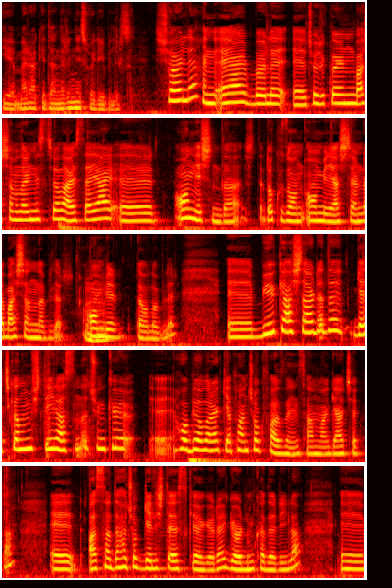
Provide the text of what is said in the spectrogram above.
diye merak edenlere ne söyleyebilirsin? Şöyle hani eğer böyle e, çocukların başlamalarını istiyorlarsa eğer e, 10 yaşında işte 9 10 11 yaşlarında başlanılabilir. Hı hı. 11 de olabilir. E, büyük yaşlarda da geç kalınmış değil aslında çünkü e, hobi olarak yapan çok fazla insan var gerçekten. E, aslında daha çok gelişti eskiye göre gördüğüm kadarıyla. E,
